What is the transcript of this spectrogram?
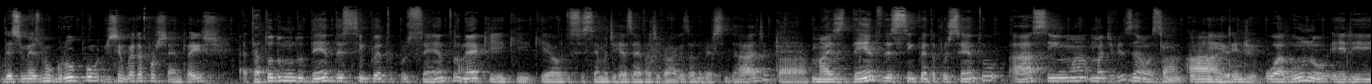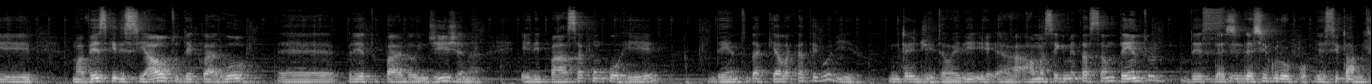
desse mesmo grupo de 50%, é isso? Está todo mundo dentro desse 50%, tá. né, que, que, que, é o do sistema de reserva de vagas da universidade. Tá. Mas dentro desse 50% há sim uma, uma divisão. Assim, tá. Ah, entendi. O aluno, ele uma vez que ele se autodeclarou é, preto, pardo ou indígena, ele passa a concorrer dentro daquela categoria. Entendi. Então ele há uma segmentação dentro desse desse, desse grupo. Desse tá. grupo.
